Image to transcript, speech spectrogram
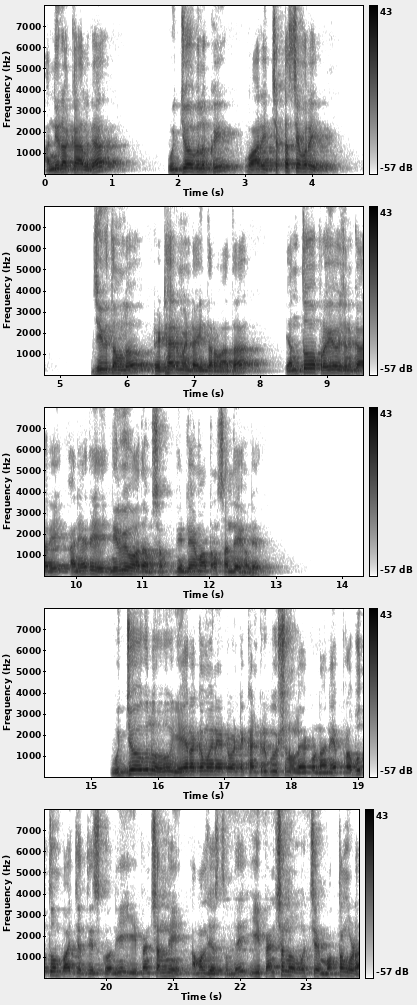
అన్ని రకాలుగా ఉద్యోగులకి వారి చిట్ట చివరి జీవితంలో రిటైర్మెంట్ అయిన తర్వాత ఎంతో ప్రయోజనకారి అనేది నిర్వివాదాంశం. దీంట్లో ఏమాత్రం సందేహం లేదు. ఉద్యోగులు ఏ రకమైనటువంటి కంట్రిబ్యూషన్ లేకుండానే ప్రభుత్వం బాధ్యత తీసుకొని ఈ పెన్షన్ని అమలు చేస్తుంది. ఈ పెన్షన్ వచ్చే మొత్తం కూడా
